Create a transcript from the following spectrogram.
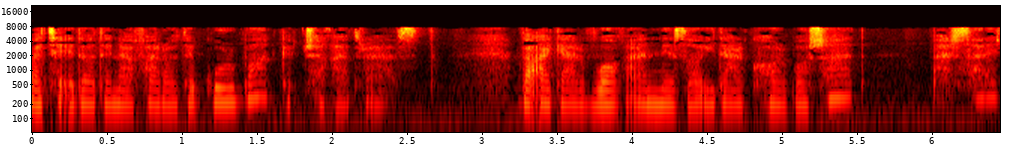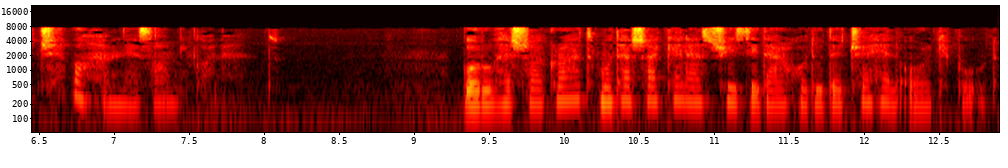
و تعداد نفرات گرباگ چقدر است و اگر واقعا نزایی در کار باشد بر سر چه با هم نزا می کنند؟ گروه شاگرات متشکل از چیزی در حدود چهل ارک بود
